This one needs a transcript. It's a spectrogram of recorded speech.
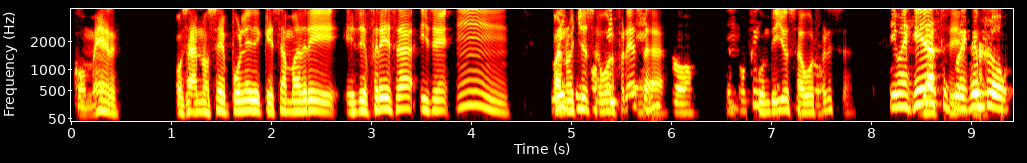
comer. O sea, no sé, pone de que esa madre es de fresa y dice, mmm, panoche sabor fresa. Fundillo sabor fresa. ¿Te imaginas por ejemplo,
